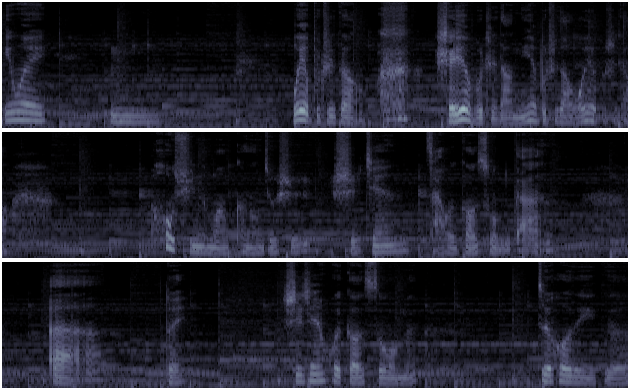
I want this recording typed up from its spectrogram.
因为，嗯，我也不知道，谁也不知道，你也不知道，我也不知道。后续那么可能就是时间才会告诉我们答案。呃，对，时间会告诉我们最后的一个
